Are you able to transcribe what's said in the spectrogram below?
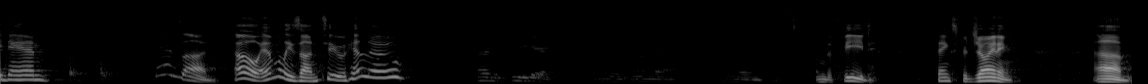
Hi, Dan. Dan's on. Oh, Emily's on too. Hello. Hard to see here on the, on the, on the, on the feed. Thanks for joining. Um,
